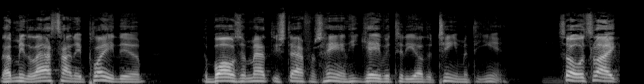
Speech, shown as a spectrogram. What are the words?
I mean, the last time they played them, the ball was in Matthew Stafford's hand. He gave it to the other team at the end. So it's like,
